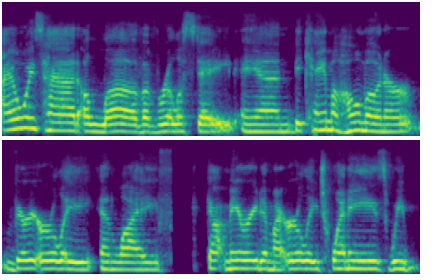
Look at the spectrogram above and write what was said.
I always had a love of real estate and became a homeowner very early in life got married in my early 20s. We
